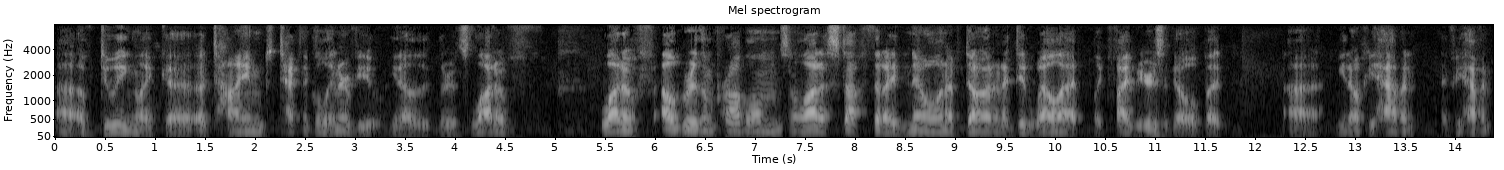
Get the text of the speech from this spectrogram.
uh, of doing like a, a timed technical interview. You know, there's a lot of a lot of algorithm problems and a lot of stuff that I know and I've done and I did well at like five years ago. But uh, you know, if you haven't if you haven't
